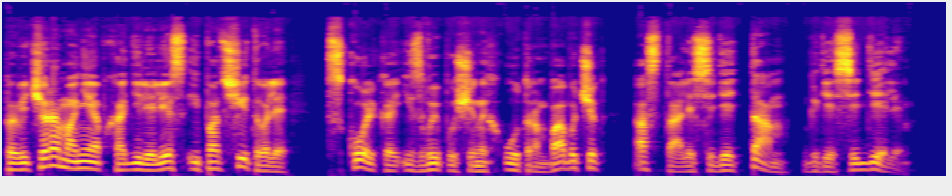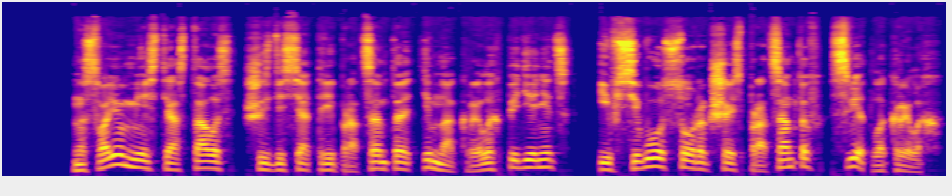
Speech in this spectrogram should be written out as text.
По вечерам они обходили лес и подсчитывали, сколько из выпущенных утром бабочек остались сидеть там, где сидели. На своем месте осталось 63% темнокрылых педенец и всего 46% светлокрылых.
